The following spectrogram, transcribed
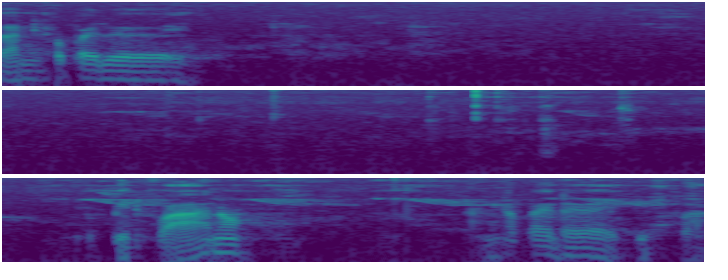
ดันเข้าไปเลยปิดฝาเนาะดันเข้าไปเลย ปิดฝา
